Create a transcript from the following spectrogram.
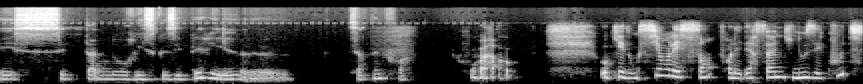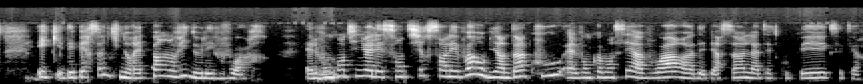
Et, et c'est à nos risques et périls, certaines fois. Waouh Ok, donc si on les sent, pour les personnes qui nous écoutent et des personnes qui n'auraient pas envie de les voir, elles vont mm. continuer à les sentir sans les voir ou bien d'un coup, elles vont commencer à voir euh, des personnes la tête coupée, etc.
